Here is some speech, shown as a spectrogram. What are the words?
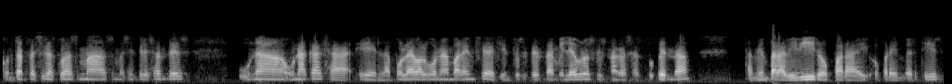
contarte así las cosas más, más interesantes, una, una casa en la Pola de Balbona en Valencia de 170.000 euros, que es una casa estupenda, también para vivir o para, o para invertir,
